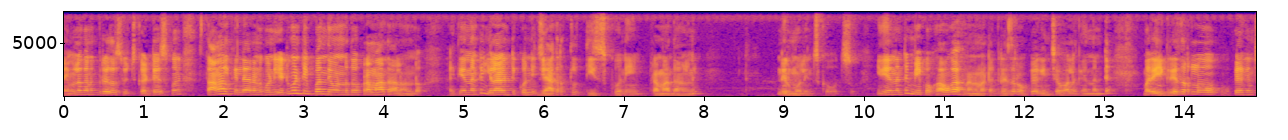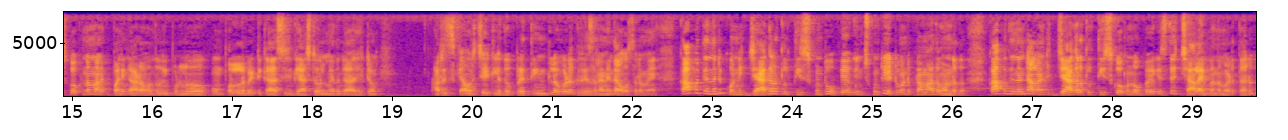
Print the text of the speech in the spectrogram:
టైంలో కనుక గ్రేజర్ స్విచ్ కట్టేసుకొని స్థానాలకు వెళ్ళారనుకోండి ఎటువంటి ఇబ్బంది ఉండదు ప్రమాదాలు ఉండవు. అయితే ఏంటంటే ఇలాంటి కొన్ని జాగ్రత్తలు తీసుకొని ప్రమాదాలని నిర్మూలించుకోవచ్చు. ఇదేంటంటే మీకు ఒక అవగాహన అనమాట గ్రేజర్ ఉపయోగించే వాళ్ళకి ఏంటంటే మరి ఈ గ్రేజర్లో ఉపయోగించుకోకుండా మనకి పని కాడవదు. ఇప్పుడు పొల్ల పెట్టి కాసి గ్యాస్ స్టవ్ మీద కాసేయటం ఆ రిస్క్ ఎవరు చేయట్లేదు. ప్రతి ఇంట్లో కూడా గ్రేజర్ అనేది అవసరమే. కాకపోతే ఏంటంటే కొన్ని జాగ్రత్తలు తీసుకుంటూ ఉపయోగించుకుంటూ ఎటువంటి ప్రమాదం ఉండదు. కాకపోతే ఏంటంటే అలాంటి జాగ్రత్తలు తీసుకోకుండా ఉపయోగిస్తే చాలా ఇబ్బంది పడతారు.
